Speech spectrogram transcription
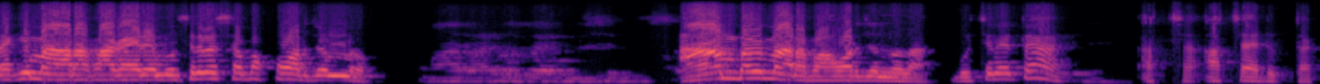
নাকি মারাফা গায়ে মুসারিফের সবাব হওয়ার জন্য? আম ভাবে মারাফা হওয়ার জন্য না। বুঝছেন এটা? আচ্ছা আচ্ছা এটুক থাক।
